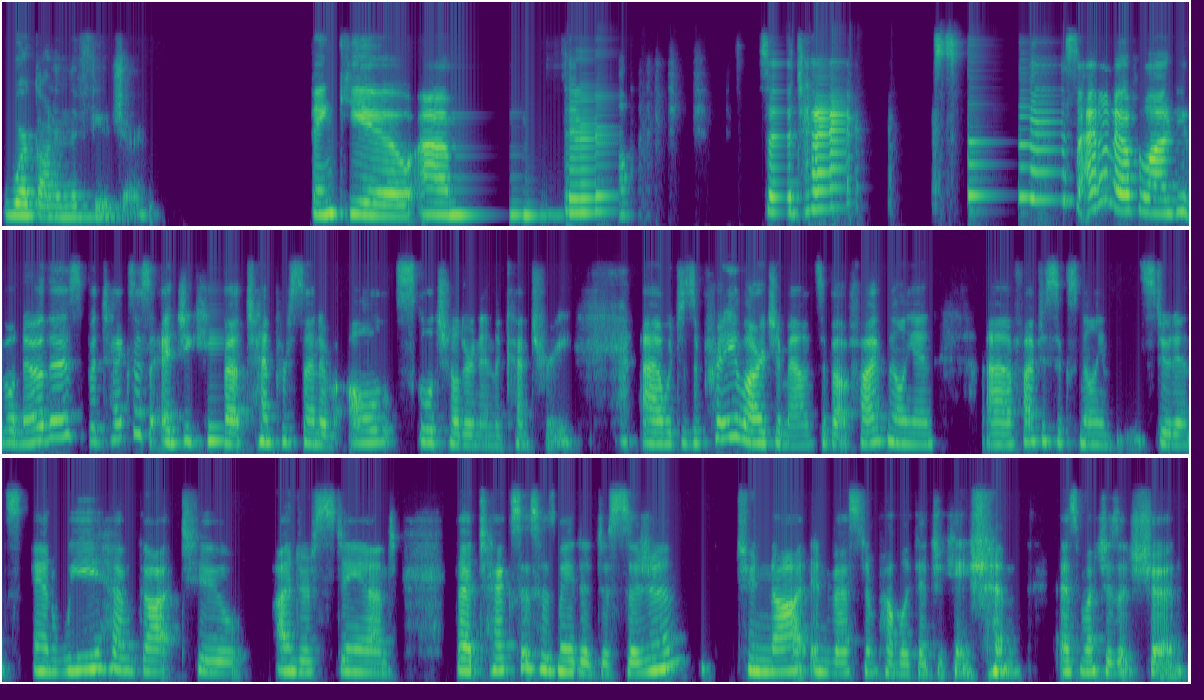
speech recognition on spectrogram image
work on in the future. Thank you. Um, there, so Texas. I don't know if a lot of people know this, but Texas educates about 10% of all school children in the country, uh, which is a pretty large amount. It's about 5 million, uh, 5 to 6 million students. And we have got to understand that Texas has made a decision to not invest in public education as much as it should.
